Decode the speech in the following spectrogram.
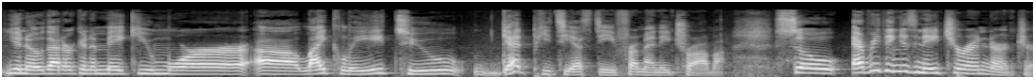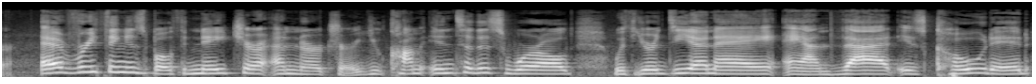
you know, that are going to make you more uh, likely to get PTSD from any trauma. So everything is nature and nurture. Everything is both nature and nurture. You come into this world with your DNA, and that is coded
